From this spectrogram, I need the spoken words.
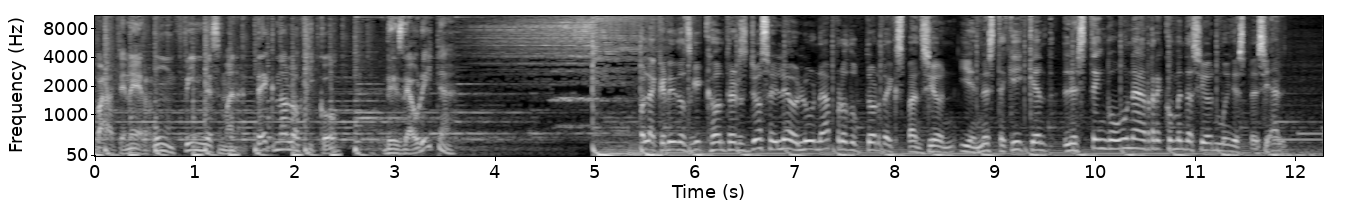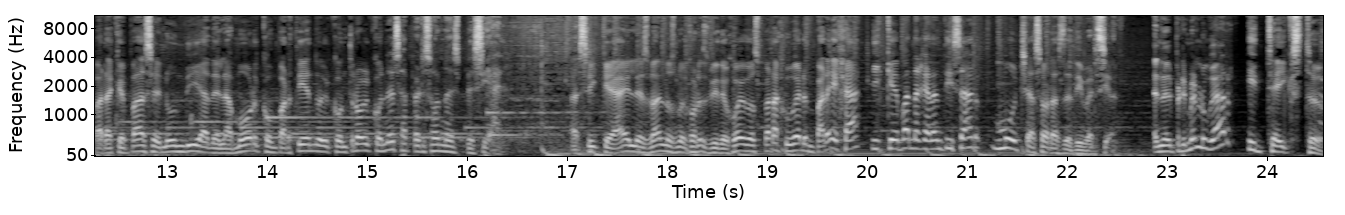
para tener un fin de semana tecnológico desde ahorita. Hola queridos Geek Hunters, yo soy Leo Luna, productor de Expansión, y en este Geekend les tengo una recomendación muy especial para que pasen un día del amor compartiendo el control con esa persona especial. Así que ahí les van los mejores videojuegos para jugar en pareja y que van a garantizar muchas horas de diversión. En el primer lugar, It Takes Two.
